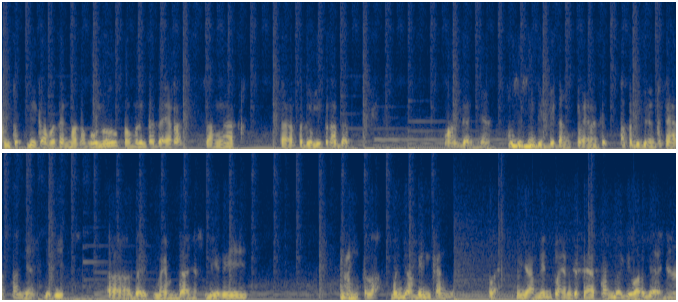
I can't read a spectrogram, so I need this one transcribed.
untuk di Kabupaten Makam Ulu, pemerintah daerah sangat uh, peduli terhadap warganya, khususnya mm -hmm. di bidang pelayanan apa di bidang kesehatan ya. Jadi uh, dari Pemdanya sendiri telah menjaminkan menjamin pelayanan kesehatan bagi warganya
